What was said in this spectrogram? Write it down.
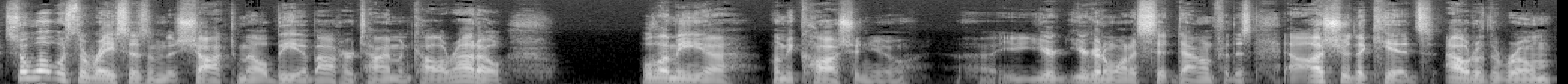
So what was the racism that shocked Mel B about her time in Colorado? Well, let me, uh, let me caution you. Uh, you're you're going to want to sit down for this. Usher the kids out of the room.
